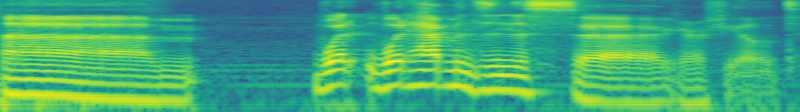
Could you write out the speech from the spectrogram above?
Um, what what happens in this uh, Garfield?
